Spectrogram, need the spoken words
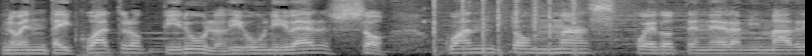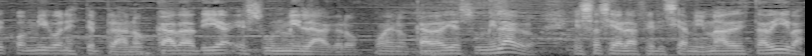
94 pirulos, digo, universo, ¿cuánto más puedo tener a mi madre conmigo en este plano? Cada día es un milagro. Bueno, cada día es un milagro. Esa sea la felicidad. Mi madre está viva.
